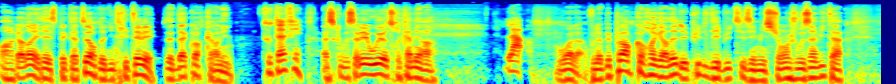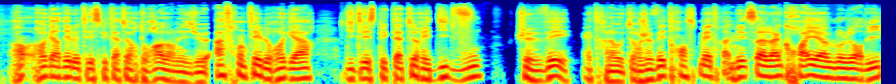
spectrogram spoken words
en regardant les téléspectateurs de Nutri TV. Vous êtes d'accord, Caroline? Tout à fait. Est-ce que vous savez où est votre caméra? Là, voilà, vous l'avez pas encore regardé depuis le début de ces émissions. Je vous invite à re- regarder le téléspectateur droit dans les yeux, affronter le regard du téléspectateur et dites-vous, je vais être à la hauteur, je vais transmettre un message incroyable aujourd'hui.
